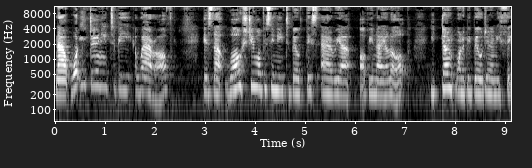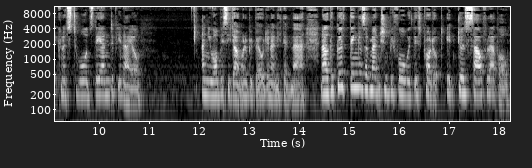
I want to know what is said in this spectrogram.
Now, what you do need to be aware of is that whilst you obviously need to build this area of your nail up, you don't want to be building any thickness towards the end of your nail and you obviously don't want to be building anything there. Now the good thing as I've mentioned before with this product, it does self-level.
